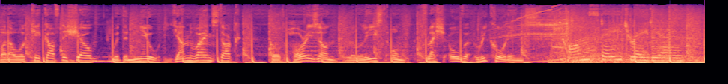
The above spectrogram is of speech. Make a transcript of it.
but I will kick off the show with the new Jan Weinstock called Horizon, released on Flashover Recordings. On Stage Radio.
